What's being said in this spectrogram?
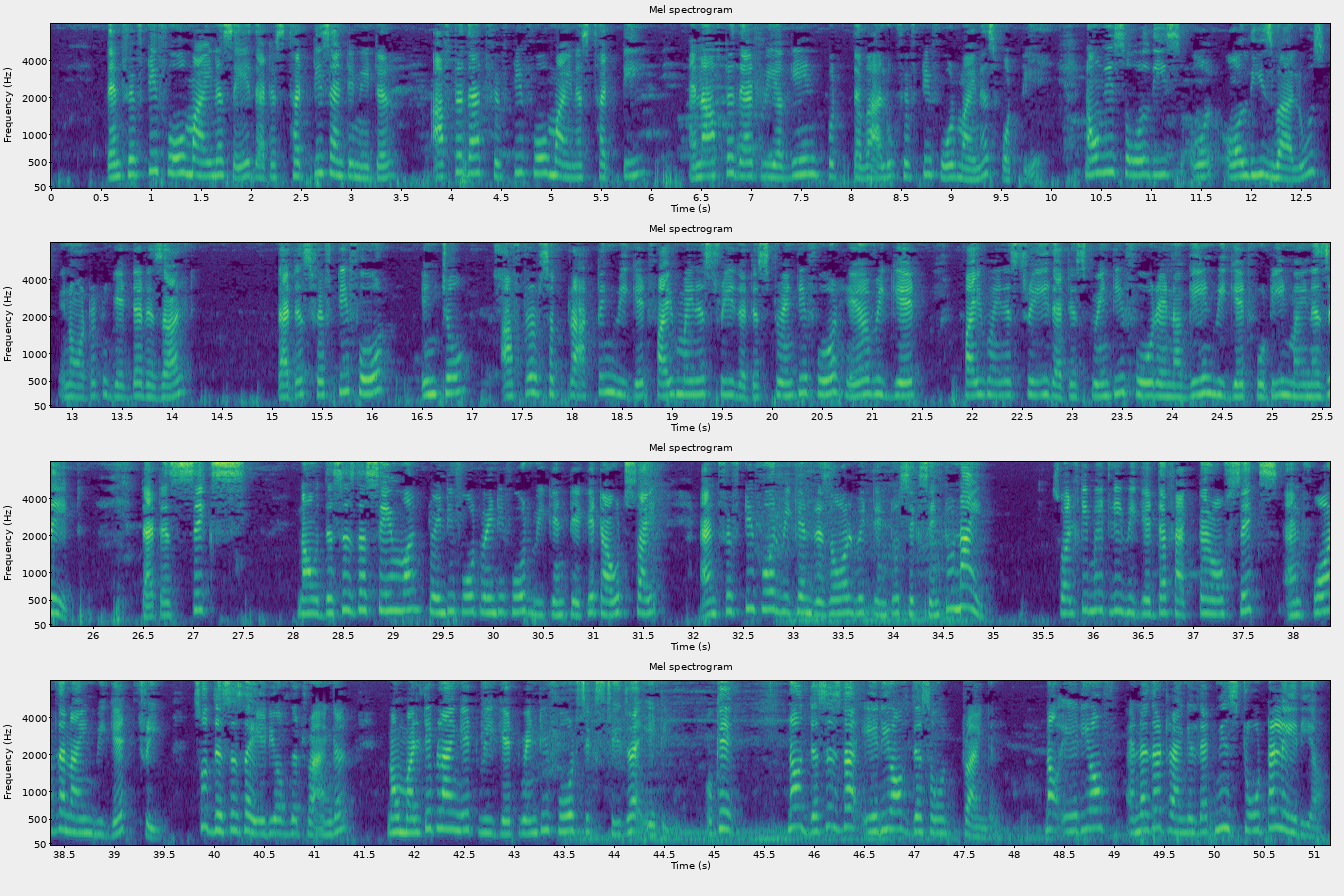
then 54 minus a that is 30 centimeter. After that 54 minus 30 and after that we again put the value 54 minus 48 now we solve these all, all these values in order to get the result. That is 54 into after subtracting we get 5 minus 3 that is 24 here we get 5 minus 3 that is 24 and again we get 14 minus 8 that is 6 now this is the same one 24 24 we can take it outside and 54 we can resolve it into 6 into 9 so ultimately we get the factor of 6 and for the 9 we get 3 so this is the area of the triangle. Now multiplying it we get 24 60 is 18 okay? Now this is the area of this own triangle. Now area of another triangle that means total area.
